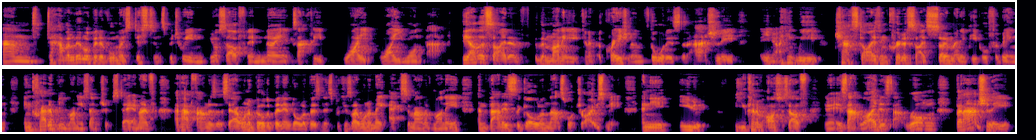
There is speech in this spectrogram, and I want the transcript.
and to have a little bit of almost distance between yourself and knowing exactly why why you want that. The other side of the money kind of equation and thought is that actually, you know, I think we chastise and criticize so many people for being incredibly money centric today. And I've I've had founders that say, I want to build a billion dollar business because I want to make X amount of money, and that is the goal, and that's what drives me. And you you you kind of ask yourself, you know, is that right? Is that wrong? But actually,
